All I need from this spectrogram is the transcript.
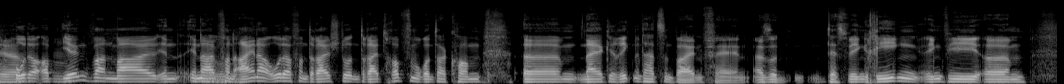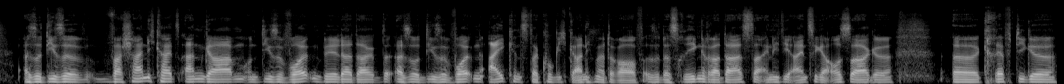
ja. oder ob mhm. irgendwann mal in, innerhalb mhm. von einer oder von drei Stunden drei Tropfen runterkommen, ähm, naja, geregnet hat es in beiden Fällen. Also deswegen Regen irgendwie ähm, also diese Wahrscheinlichkeitsangaben und diese Wolkenbilder, da, also diese Wolken-Icons, da gucke ich gar nicht mehr drauf. Also das Regenradar ist da eigentlich die einzige aussagekräftige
